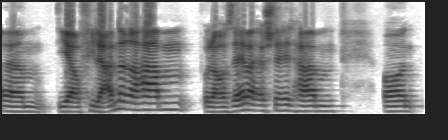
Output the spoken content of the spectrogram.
ähm, die ja auch viele andere haben oder auch selber erstellt haben. Und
